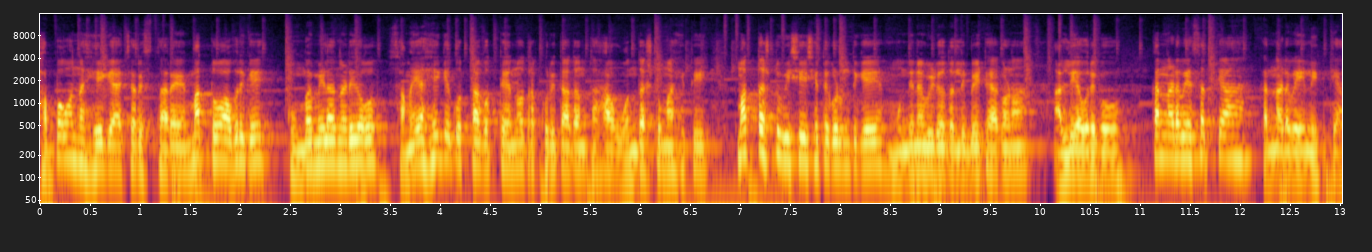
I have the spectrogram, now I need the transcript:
ಹಬ್ಬವನ್ನು ಹೇಗೆ ಆಚರಿಸ್ತಾರೆ ಮತ್ತು ಅವರಿಗೆ ಕುಂಭಮೇಳ ನಡೆಯೋ ಸಮಯ ಹೇಗೆ ಗೊತ್ತಾಗುತ್ತೆ ಅನ್ನೋದರ ಕುರಿತಾದಂತಹ ಒಂದಷ್ಟು ಮಾಹಿತಿ, ಮತ್ತಷ್ಟು ವಿಶೇಷತೆಗಳೊಂದಿಗೆ ಮುಂದಿನ ವಿಡಿಯೋದಲ್ಲಿ ಭೇಟಿಯಾಗೋಣ. ಅಲ್ಲಿಯವರೆಗೂ ಕನ್ನಡವೇ ಸತ್ಯ, ಕನ್ನಡವೇ ನಿತ್ಯ.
